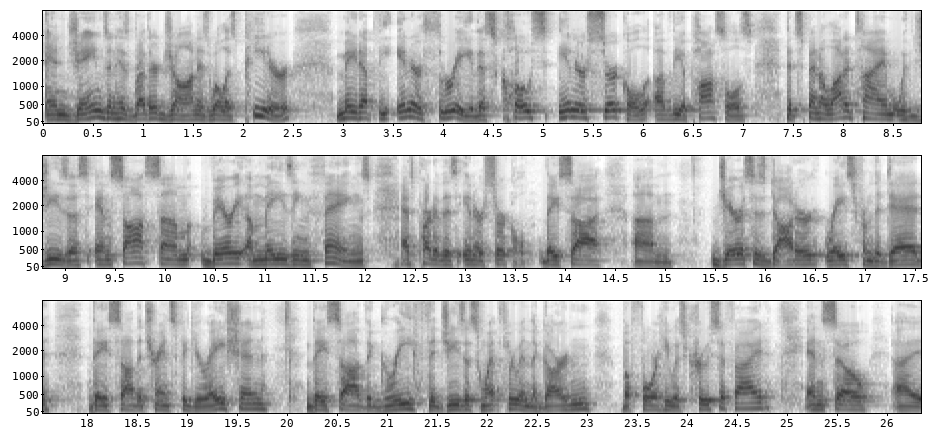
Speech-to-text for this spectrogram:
And James and his brother John, as well as Peter, made up the inner three, this close inner circle of the apostles that spent a lot of time with Jesus and saw some very amazing things as part of this inner circle. They saw um, Jairus' daughter raised from the dead. They saw the transfiguration. They saw the grief that Jesus went through in the garden before he was crucified. And so uh,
